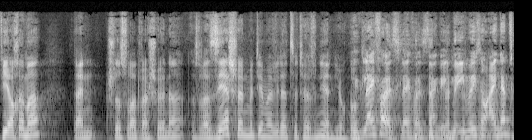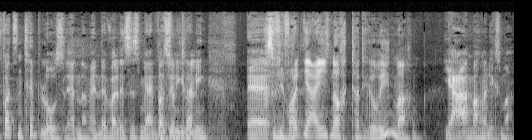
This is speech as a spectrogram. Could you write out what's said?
wie auch immer, dein Schlusswort war schöner. Es war sehr schön, mit dir mal wieder zu telefonieren, Joko. Ja, gleichfalls, gleichfalls, danke. Ich, ich, möchte noch einen ganz kurzen Tipp loswerden am Ende, weil das ist mir ein persönliches Anliegen. Äh, also wir wollten ja eigentlich noch Kategorien machen. Ja, machen wir nächstes Mal.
